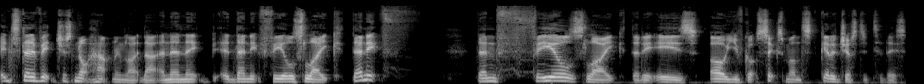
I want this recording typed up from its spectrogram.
instead of it just not happening like that? And then it then it feels like then it then feels like that it is oh you've got 6 months get adjusted to this.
